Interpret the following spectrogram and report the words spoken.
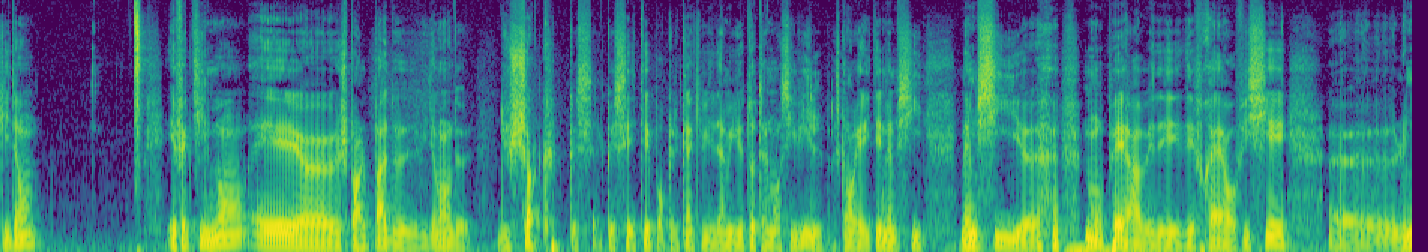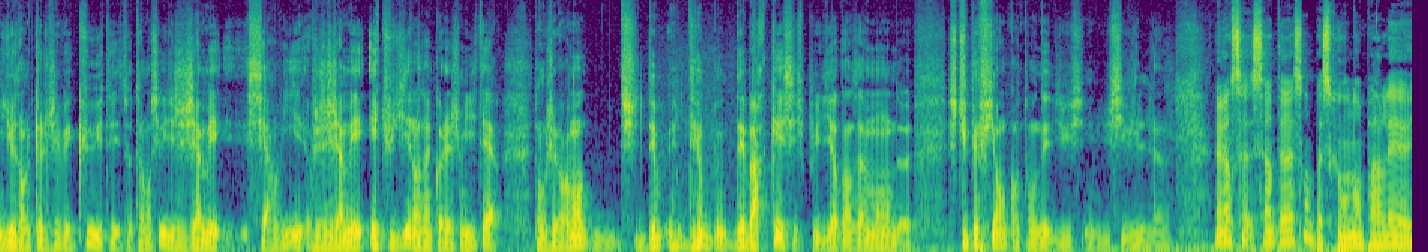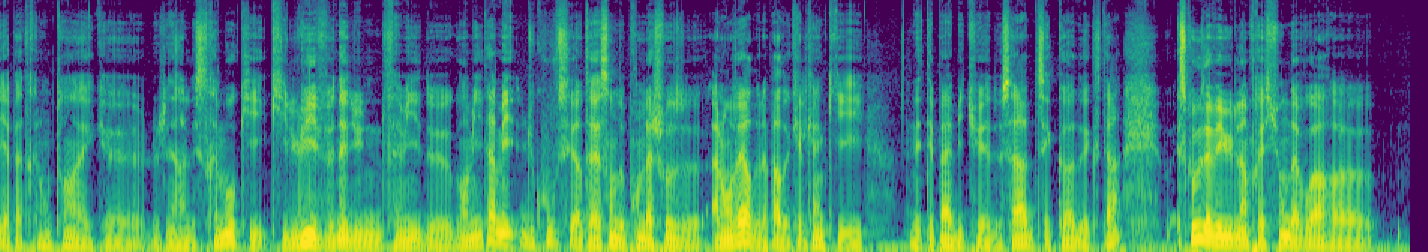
effectivement, et je parle pas de, évidemment de du choc que, que c'était pour quelqu'un qui vit d'un milieu totalement civil. Parce qu'en réalité, même si, même si mon père avait des frères officiers, euh, le milieu dans lequel j'ai vécu était totalement civil. J'ai jamais servi, j'ai jamais étudié dans un collège militaire. Donc j'ai vraiment débarqué, si je puis dire, dans un monde stupéfiant quand on est du, civil. Mais alors c'est intéressant parce qu'on en parlait il n'y a pas très longtemps avec euh, le général d'Estremo qui, lui venait d'une famille de grands militaires. Mais du coup, c'est intéressant de prendre la chose à l'envers de la part de quelqu'un qui n'était pas habitué de ça, de ces codes, etc. Est-ce que vous avez eu l'impression d'avoir, euh,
